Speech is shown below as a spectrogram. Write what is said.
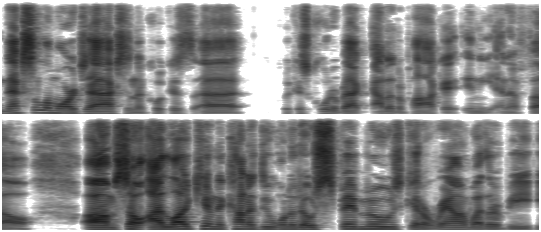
next to Lamar Jackson, the quickest uh, quickest quarterback out of the pocket in the NFL. Um, so I like him to kind of do one of those spin moves, get around, whether it be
